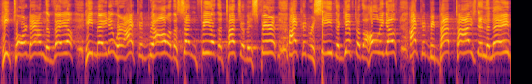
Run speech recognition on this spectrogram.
He tore down the veil. He made it where I could all of a sudden feel the touch of his spirit. I could receive the gift of the Holy Ghost. I could be baptized in the name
